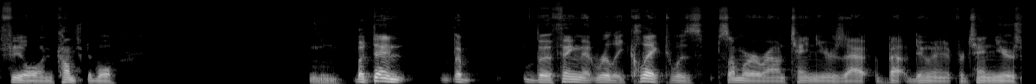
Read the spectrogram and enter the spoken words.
feel uncomfortable. Mm, but then the the thing that really clicked was somewhere around 10 years out about doing it for 10 years.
